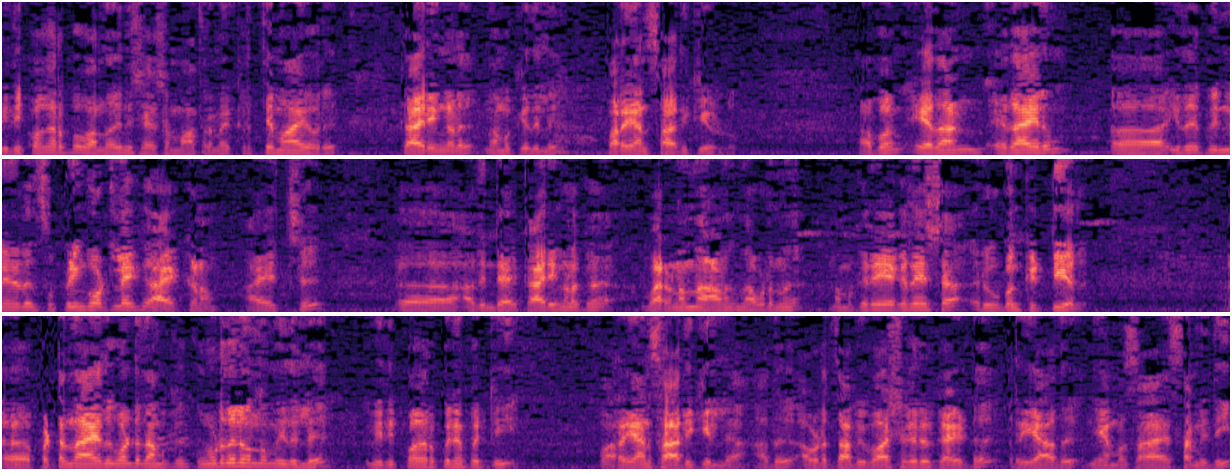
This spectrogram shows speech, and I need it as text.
വിധിപ്പകർപ്പ് വന്നതിന് ശേഷം മാത്രമേ കൃത്യമായ ഒരു കാര്യങ്ങൾ നമുക്കിതിൽ പറയാൻ സാധിക്കുകയുള്ളൂ. അപ്പം ഏതാണ്ട് ഏതായാലും ഇത് പിന്നീട് സുപ്രീം കോർട്ടിലേക്ക് അയക്കണം. അയച്ച് അതിന്റെ കാര്യങ്ങളൊക്കെ വരണമെന്നാണ് അവിടുന്ന് നമുക്കൊരു ഏകദേശ രൂപം കിട്ടിയത്. പെട്ടെന്നായതുകൊണ്ട് നമുക്ക് കൂടുതലൊന്നും ഇതിൽ വിധിപ്പകർപ്പിനെ പറ്റി പറയാൻ സാധിക്കില്ല. അത് അവിടുത്തെ അഭിഭാഷകരൊക്കെ ആയിട്ട് റിയാദ് നിയമസഹായ സമിതി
